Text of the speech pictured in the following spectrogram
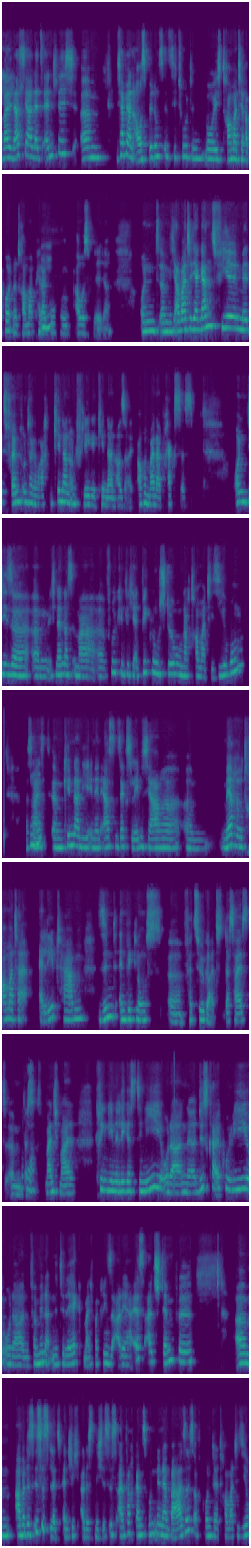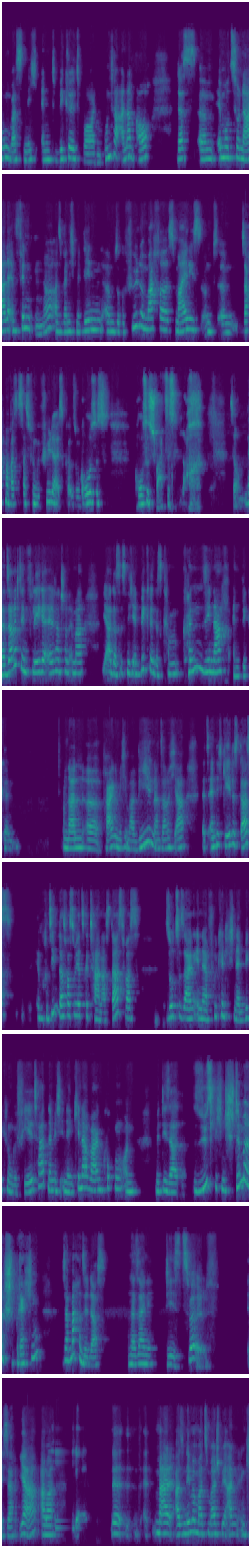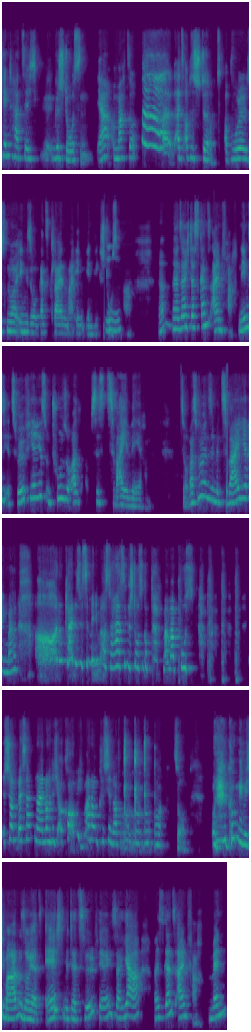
weil das ja letztendlich, ähm, ich habe ja ein Ausbildungsinstitut, wo ich Traumatherapeuten und Traumapädagogen mhm. ausbilde. Und ähm, ich arbeite ja ganz viel mit fremduntergebrachten Kindern und Pflegekindern, also auch in meiner Praxis. Und diese, ähm, ich nenne das immer äh, frühkindliche Entwicklungsstörung nach Traumatisierung. Das mhm. heißt, ähm, Kinder, die in den ersten sechs Lebensjahren ähm, mehrere Traumata erlebt haben, sind entwicklungsverzögert. Äh, das heißt, ähm, das ja. manchmal kriegen die eine Legasthenie oder eine Dyskalkulie oder einen verminderten Intellekt. Manchmal kriegen sie ADHS als Stempel. Ähm, aber das ist es letztendlich alles nicht. Es ist einfach ganz unten in der Basis aufgrund der Traumatisierung was nicht entwickelt worden. Unter anderem auch das ähm, emotionale Empfinden. Ne? Also wenn ich mit denen ähm, so Gefühle mache, Smileys und ähm, sag mal, was ist das für ein Gefühl? Da ist so ein großes, großes schwarzes Loch. So, dann sage ich den Pflegeeltern schon immer, ja, das ist nicht entwickeln, das kann, können sie nachentwickeln. Und dann äh, fragen die mich immer, wie? Und dann sage ich, ja, letztendlich geht es das, im Prinzip das, was du jetzt getan hast, das, was sozusagen in der frühkindlichen Entwicklung gefehlt hat, nämlich in den Kinderwagen gucken und mit dieser süßlichen Stimme sprechen. Ich sage, machen Sie das. Und dann sagen die, die ist zwölf. Ich sage, ja, aber äh, mal, also nehmen wir mal zum Beispiel an, ein Kind hat sich gestoßen, ja, und macht so, ah, als ob es stirbt, obwohl es nur irgendwie so ganz klein mal eben irgendwie gestoßen mhm. war. Ne? Dann sage ich das ganz einfach. Nehmen Sie Ihr Zwölfjähriges und tun so, als ob es zwei wären. So, was würden Sie mit Zweijährigen machen? Oh, du kleine süße Minimaus, du hast sie gestoßen, komm, Mama, pust. Ist schon besser? Nein, noch nicht. Oh, komm, ich mache noch ein Küsschen auf. So. Und dann gucken die mich immer an und so, jetzt echt mit der Zwölfjährigen? Ich sage, ja, weil es ist ganz einfach. Wenn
